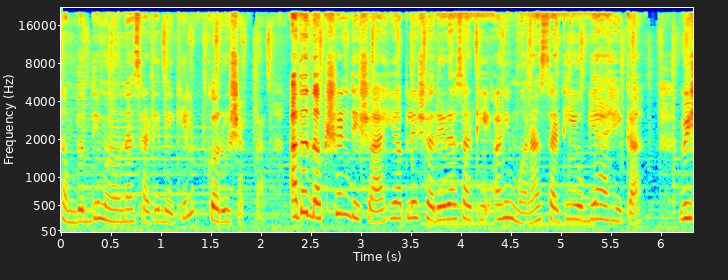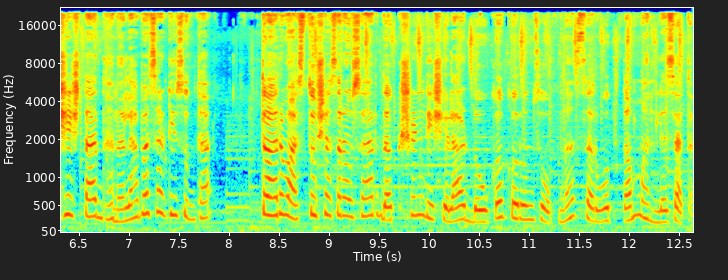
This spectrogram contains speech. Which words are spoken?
समृद्धी मिळवण्यासाठी देखील करू शकता. आता दक्षिण दिशा ही आपल्या शरीरासाठी आणि मनासाठी योग्य आहे का? विशेषतः धनलाभासाठी सुद्धा. तर वास्तुशास्त्रानुसार दक्षिण दिशेला डोकं करून झोपणं सर्वोत्तम मानलं जातं.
